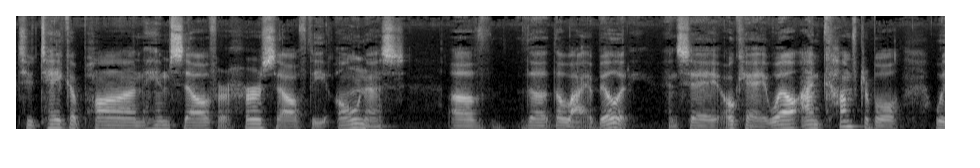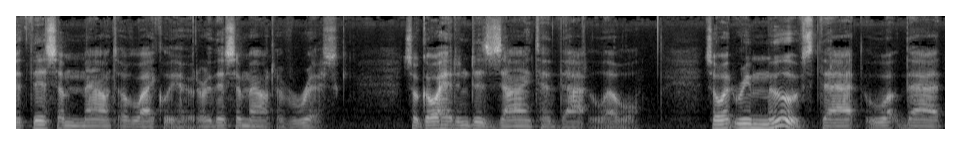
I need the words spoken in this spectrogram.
to take upon himself or herself the onus of the, the liability and say, okay, well, I'm comfortable with this amount of likelihood or this amount of risk. So go ahead and design to that level. So it removes that, that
